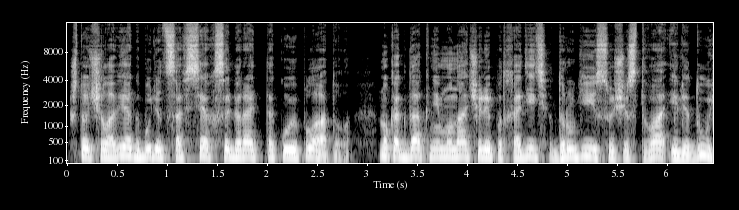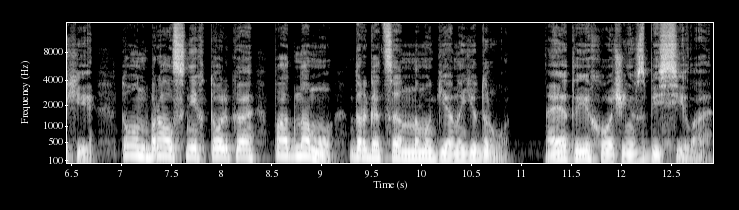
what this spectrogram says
что человек будет со всех собирать такую плату, но когда к нему начали подходить другие существа или духи, то он брал с них только по одному драгоценному геноядру. Это их очень взбесило.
